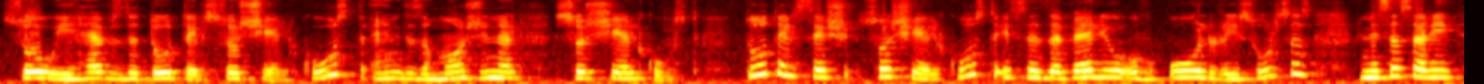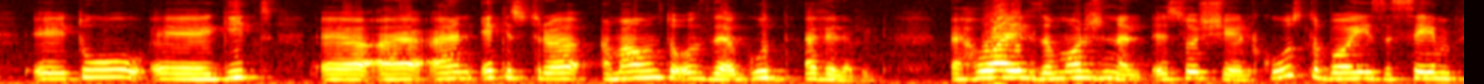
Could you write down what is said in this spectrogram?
So we have the total social cost and the marginal social cost. Total social cost is the value of all resources necessary uh, to uh, get uh, an extra amount of the good available. While the marginal uh, social cost by the same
